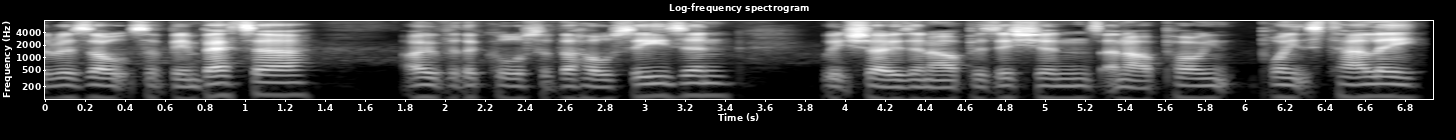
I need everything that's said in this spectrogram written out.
the results have been better over the course of the whole season, which shows in our positions and our point points tally.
